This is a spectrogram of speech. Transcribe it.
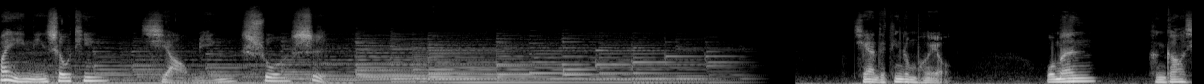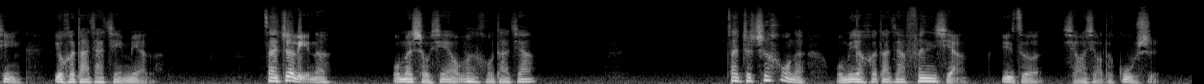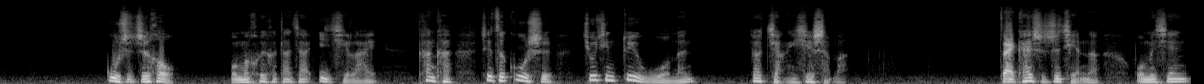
欢迎您收听《小明说事》。亲爱的听众朋友，我们很高兴又和大家见面了。在这里呢，我们首先要问候大家。在这之后呢，我们要和大家分享一则小小的故事。故事之后，我们会和大家一起来。看看这则故事究竟对我们要讲一些什么。在开始之前呢，我们先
